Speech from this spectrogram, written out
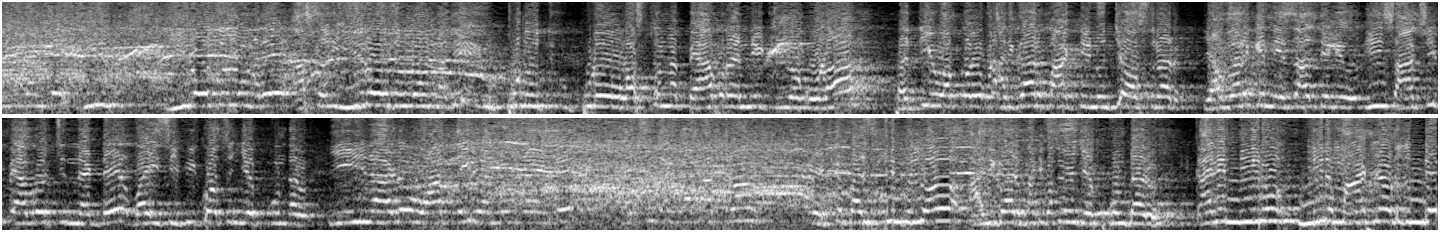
ఎందుకంటే ఈ రోజుల్లో ఉన్నది అసలు ఈ రోజుల్లో ఉన్నది ఇప్పుడు ఇప్పుడు వస్తున్న పేపర్ అన్నిటిలో కూడా ప్రతి ఒక్కరు అధికార పార్టీ నుంచే వస్తున్నారు. ఎవరికి నిజాలు తెలియదు ఈ సాక్షి పేపర్ వచ్చిందంటే వైసీపీ కోసం చెప్పుకుంటారు. ఈనాడు వార్త ఇవన్నీ ఉన్నాయంటే ఖచ్చితంగా మాత్రం ఎట్టి పరిస్థితుల్లో అధికార పక్షమే చెప్పుకుంటారు. కానీ మీరు మీరు మాట్లాడుతుంటే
